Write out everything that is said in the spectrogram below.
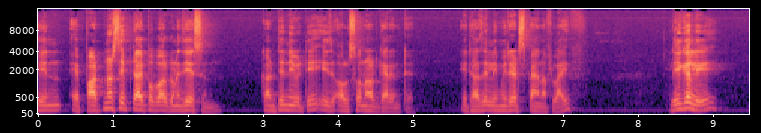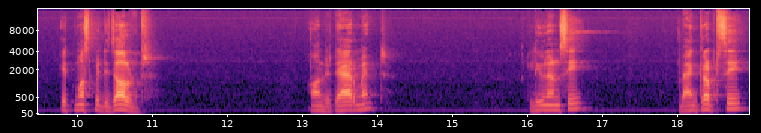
in a partnership type of organization, continuity is also not guaranteed. It has a limited span of life. Legally, it must be dissolved on retirement, leniency, bankruptcy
